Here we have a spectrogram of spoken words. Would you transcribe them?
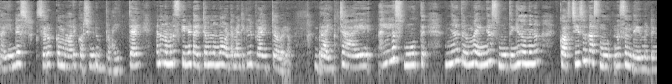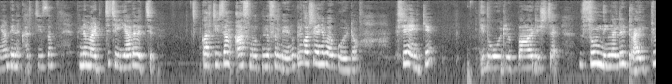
കൈയിന്റെ സ്ട്രക്ചറൊക്കെ മാറി കുറച്ചും കൂടി ബ്രൈറ്റായി കാരണം നമ്മുടെ സ്കിന്ന് ടൈറ്റ് ആകുമ്പോൾ നമ്മൾ ഓട്ടോമാറ്റിക്കലി ബ്രൈറ്റ് ആവുമല്ലോ. ബ്രൈറ്റായി നല്ല സ്മൂത്ത് ഇങ്ങനെ തോന്നുമ്പോൾ ഭയങ്കര സ്മൂത്ത് എനിക്ക് തോന്നുന്നു കുറച്ച് ദിവസമൊക്കെ ആ സ്മൂത്ത്നെസ് ഉണ്ടായിരുന്നു കേട്ടോ ഞാൻ പിന്നെ കുറച്ചീസം പിന്നെ മടിച്ച് ചെയ്യാതെ വെച്ച് കുറച്ച് ദിവസം ആ സ്മൂത്ത്നെസ് ഉണ്ടായിരുന്നു. പിന്നെ കുറച്ച് കഴിഞ്ഞപ്പോൾ അത് പോയിട്ടോ. പക്ഷെ എനിക്ക് ഇത് ഒരുപാട് ഇഷ്ടമായി. സോ നിങ്ങളുടെ ഡ്രൈ ടു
